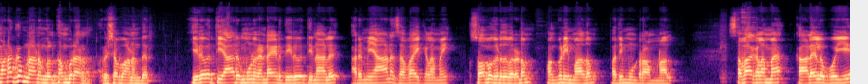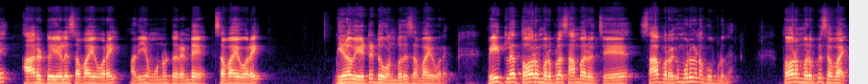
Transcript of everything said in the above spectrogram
வணக்கம். நான் உங்கள் தம்புரான் ரிஷபானந்தர். இருபத்தி ஆறு மூணு ரெண்டாயிரத்தி இருபத்தி நாலு அருமையான செவ்வாய்க்கிழமை சோபகிருத வருடம் பங்குனி மாதம் பதிமூன்றாம் நாள். செவ்வாய்க்கிழமை காலையில் போய் ஆறு டு ஏழு செவ்வாய் உரை மதியம் ஒன்று டு ரெண்டு செவ்வாய் உரை இரவு எட்டு டு ஒன்பது செவ்வாய் உரை. வீட்டில் தோரம் பருப்பில் சாம்பார் வச்சு சாப்பிட்றதுக்கு முருகனை கூப்பிடுங்க. தோரம் பருப்பு செவ்வாய்.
